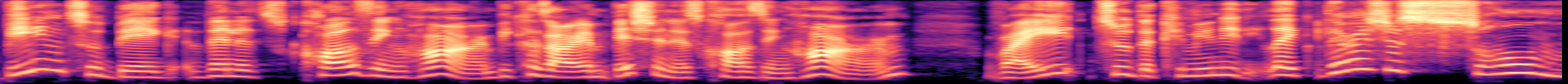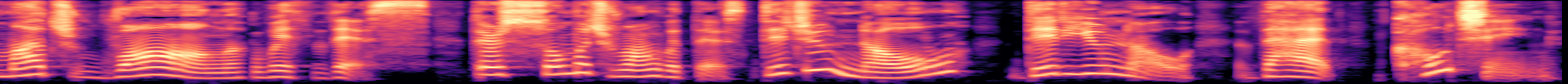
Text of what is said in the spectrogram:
being too big, then it's causing harm because our ambition is causing harm right? To the community. Like there is just so much wrong with this. There's so much wrong with this. Did you know? Did you know that coaching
